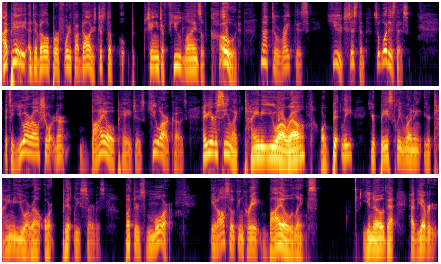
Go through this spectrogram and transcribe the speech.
I pay a developer $45 just to change a few lines of code, not to write this huge system. So what is this? It's a URL shortener, bio pages, QR codes. Have you ever seen like Tiny URL or Bitly? You're basically running your Tiny URL or Bitly service. But there's more. It also can create bio links you know that have you ever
